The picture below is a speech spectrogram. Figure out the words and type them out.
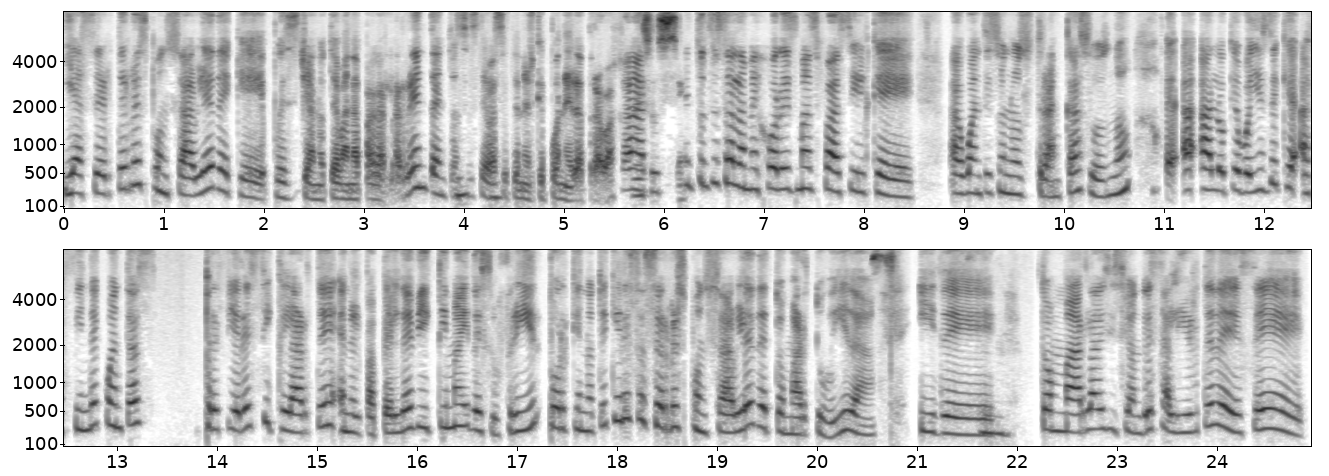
y hacerte responsable de que pues ya no te van a pagar la renta, entonces te vas a tener que poner a trabajar. Entonces a lo mejor es más fácil que aguantes unos trancazos, ¿no? A, a, lo que voy es de que a fin de cuentas prefieres ciclarte en el papel de víctima y de sufrir porque no te quieres hacer responsable de tomar tu vida y de mm. Tomar la decisión de salirte de ese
